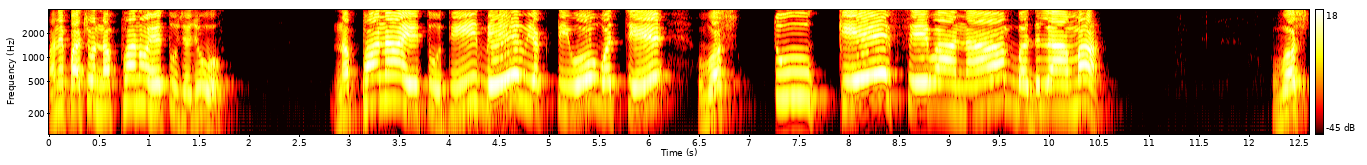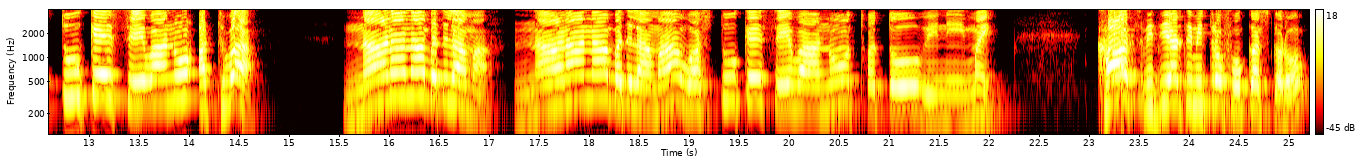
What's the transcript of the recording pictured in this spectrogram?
અને પાછો નફાનો હેતુ છે, જુઓ. નફાના હેતુથી બે વ્યક્તિઓ વચ્ચે વસ્તુ કે સેવાના બદલામાં, વસ્તુ કે સેવાનો અથવા નાણાંના બદલામાં નાણાંના બદલામાં વસ્તુ કે સેવાનો થતો વિનિમય. ખાસ વિદ્યાર્થી મિત્રો ફોકસ કરો.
